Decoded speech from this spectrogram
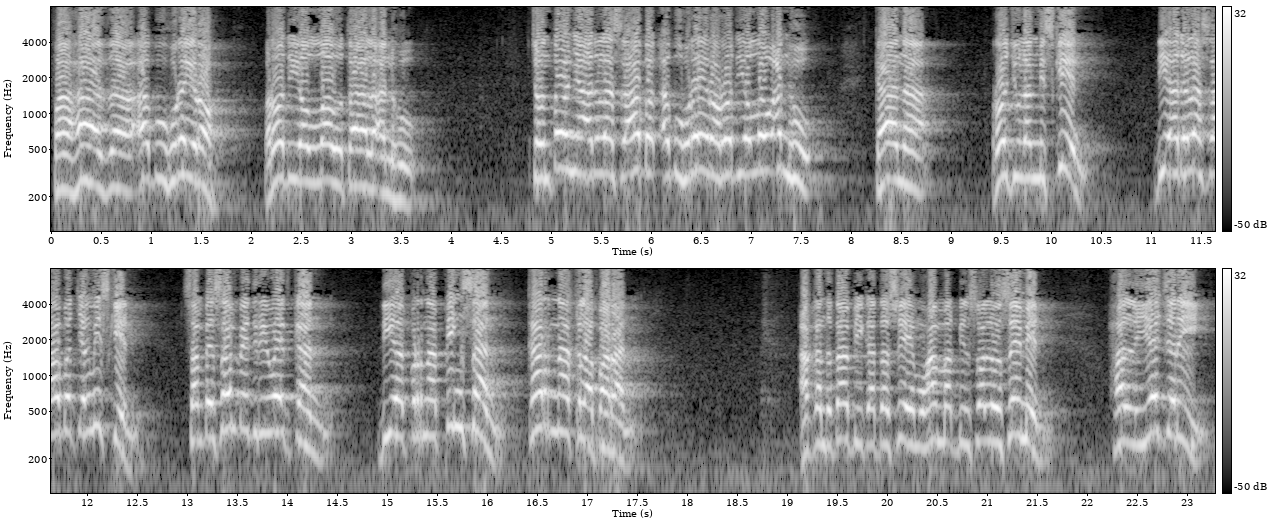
fahadza Abu Hurairah radhiyallahu taala anhu. Contohnya adalah sahabat Abu Hurairah radhiyallahu anhu. Karena rojulan miskin dia adalah sahabat yang miskin sampai-sampai diriwayatkan dia pernah pingsan karena kelaparan. Akan tetapi kata Syekh Muhammad bin Shalih Utsaimin, hal yajri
